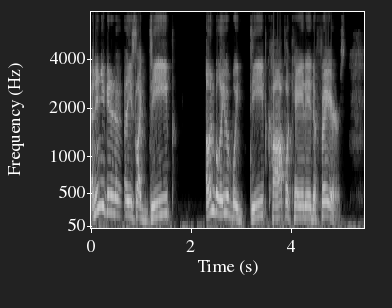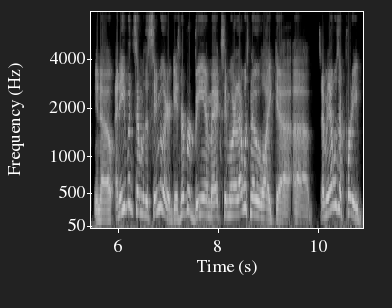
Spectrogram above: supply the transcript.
and then you get into these like deep unbelievably deep, complicated affairs. You know, and even some of the simulator games. Remember BMX simulator? That was no like. Uh, uh, I mean, that was a pretty.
